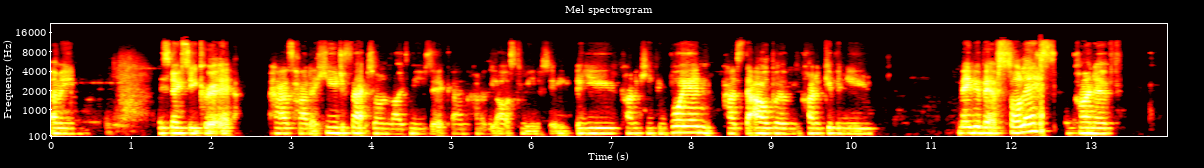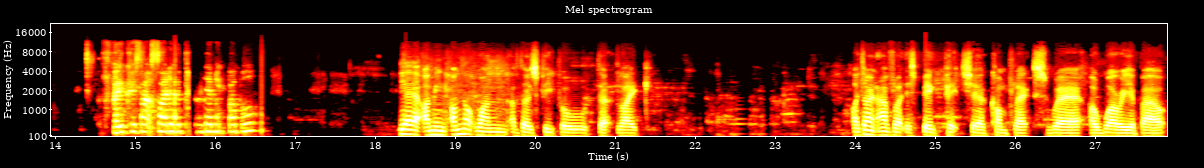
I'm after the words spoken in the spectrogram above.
I mean, it's no secret it has had a huge effect on live music and kind of the arts community. Are you kind of keeping buoyant? Has the album kind of given you maybe a bit of solace kind of focus outside of the pandemic bubble? Yeah, I mean, I'm not one of those people that like I don't have like this big picture complex where I worry about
